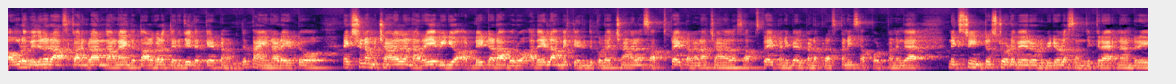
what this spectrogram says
அவங்களும் மிதுன ராசிக்காரங்களாக இருந்தாங்கன்னா இந்த தாள்களை தெரிஞ்சு இதற்கேற்ப நடந்து பயனடையட்டும். நெக்ஸ்ட்டு நம்ம சேனலில் நிறைய வீடியோ அப்டேட்டடாக வரும். அதை எல்லாமே தெரிந்து கொள்ள சேனலை சப்ஸ்கிரைப் பண்ணலன்னா சேனலை சப்ஸ்கிரைப் பண்ணி பெல் பண்ண ப்ரெஸ் பண்ணி சப்போர்ட் பண்ணுங்கள் நெக்ஸ்ட்டு இன்ட்ரெஸ்ட்டோட வேற ஒரு வீடியோவில் சந்திக்கிறேன். நன்றி.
